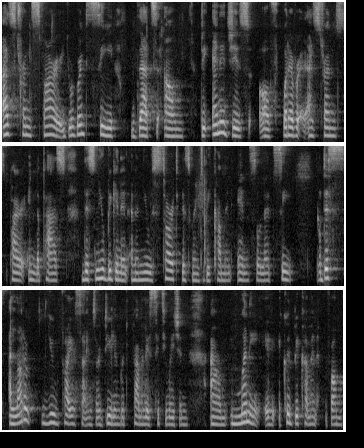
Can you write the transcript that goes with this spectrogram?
has transpired, you're going to see that um, the energies of whatever has transpired in the past, this new beginning and a new start is going to be coming in. So let's see. This a lot of you fire signs are dealing with family situation. Um, money it, it could be coming from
